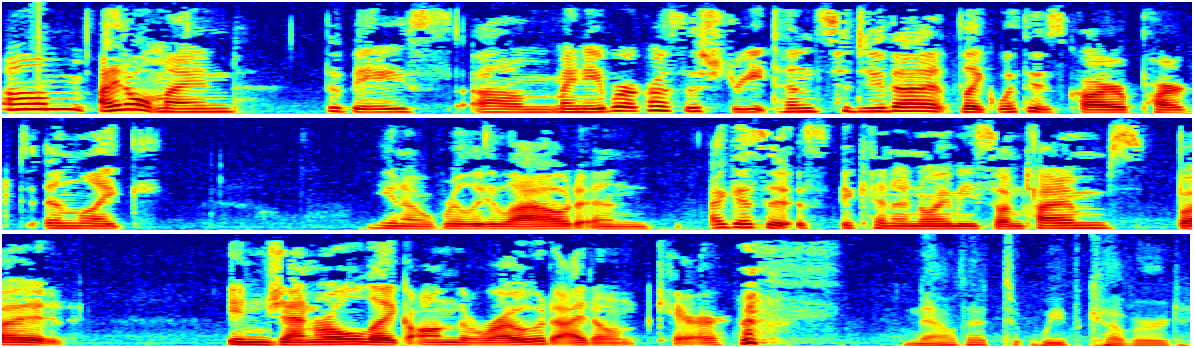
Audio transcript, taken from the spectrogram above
Um, I don't mind the bass. Um, my neighbor across the street tends to do that, like with his car parked and like, you know, really loud. And I guess it it can annoy me sometimes, but in general, like on the road, I don't care. Now that we've covered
